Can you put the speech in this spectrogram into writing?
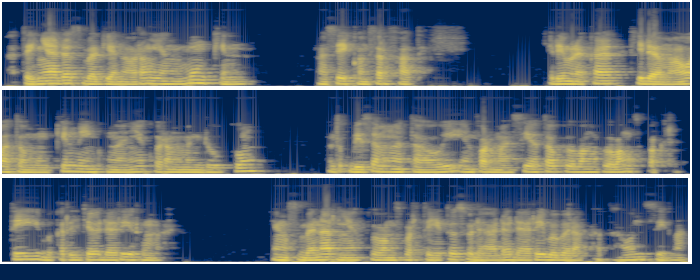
Artinya ada sebagian orang yang mungkin masih konservatif. Jadi mereka tidak mau atau mungkin lingkungannya kurang mendukung untuk bisa mengetahui informasi atau peluang-peluang seperti bekerja dari rumah. Yang sebenarnya peluang seperti itu sudah ada dari beberapa tahun silam.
